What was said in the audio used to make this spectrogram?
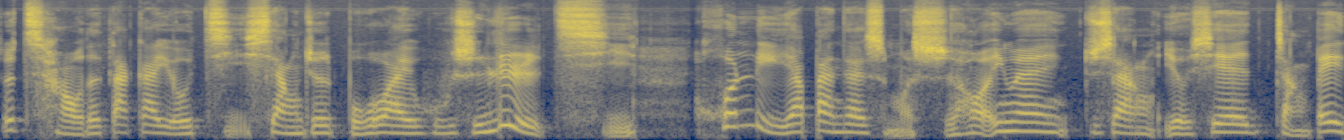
就吵的大概有几项，就是不外乎是日期，婚礼要办在什么时候？因为就像有些长辈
